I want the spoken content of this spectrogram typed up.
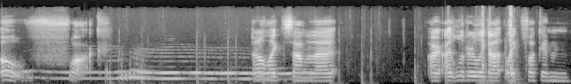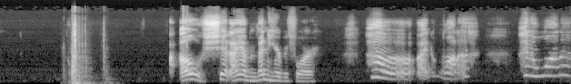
Oh, fuck. I don't like the sound of that. I, I literally got, like, fucking... Oh, shit, I haven't been here before. Oh, I don't wanna. I don't wanna.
